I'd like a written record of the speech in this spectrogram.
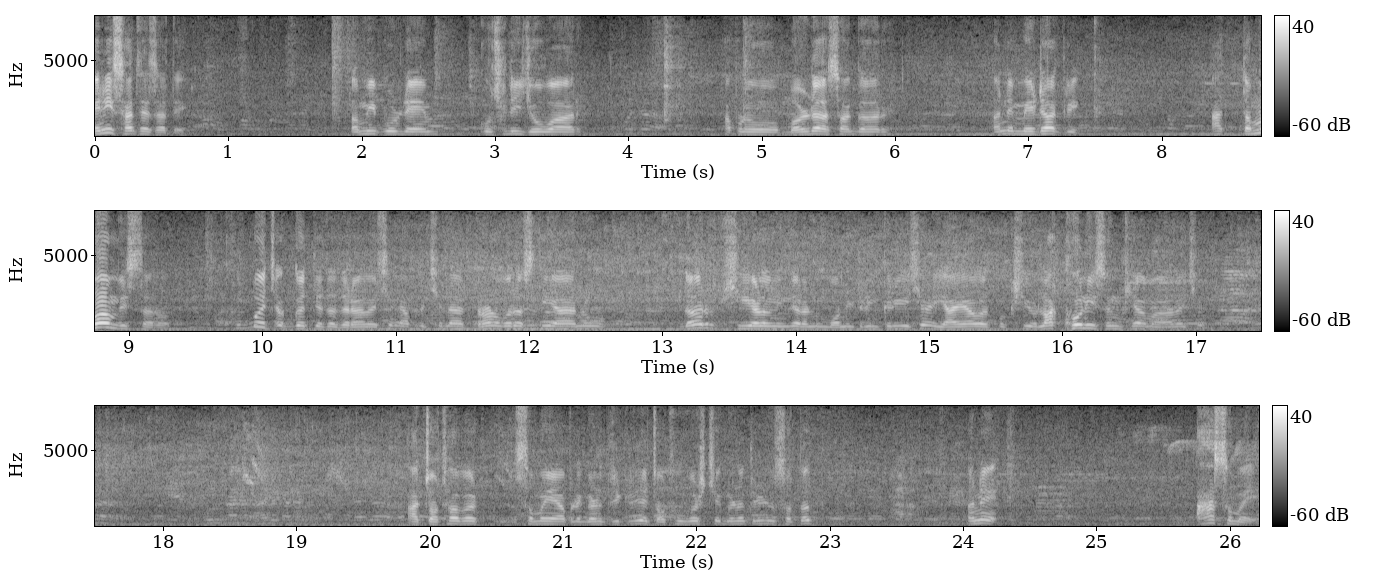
એની સાથે સાથે અમીપુર ડેમ કુછડી જોવાર, આપણો બરડા સાગર અને મેઢા ક્રિક. આ તમામ વિસ્તારો ખૂબ જ અગત્યતા ધરાવે છે. આપણે છેલ્લા ત્રણ વર્ષથી આનું દર શિયાળાની અંદર આનું મોનિટરિંગ કરીએ છીએ. યાયાવર પક્ષીઓ લાખોની સંખ્યામાં આવે છે. આ ચોથા વર્ષ સમયે આપણે ગણતરી કરીએ. ચોથું વર્ષ છે ગણતરીનું સતત. અને આ સમયે,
